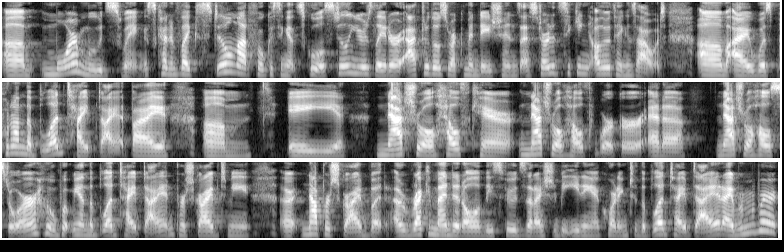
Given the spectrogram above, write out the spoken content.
um, more mood swings, kind of like still not focusing at school. Still years later, after those recommendations, I started seeking other things out. Um, I was put on the blood type diet by um, a natural health care, natural health worker at a natural health store who put me on the blood type diet and prescribed me, uh, not prescribed, but uh, recommended all of these foods that I should be eating according to the blood type diet. I remember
